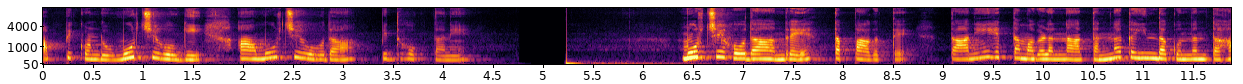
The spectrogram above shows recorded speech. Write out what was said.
ಅಪ್ಪಿಕೊಂಡು ಮೂರ್ಛೆ ಹೋಗಿ ಆ ಮೂರ್ಛೆ ಹೋದ ಬಿದ್ದು ಹೋಗ್ತಾನೆ. ಮೂರ್ಛೆ ಹೋದ ಅಂದರೆ ತಪ್ಪಾಗುತ್ತೆ. ತಾನೇ ಹೆತ್ತ ಮಗಳನ್ನು ತನ್ನ ಕೈಯಿಂದ ಕೊಂದಂತಹ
